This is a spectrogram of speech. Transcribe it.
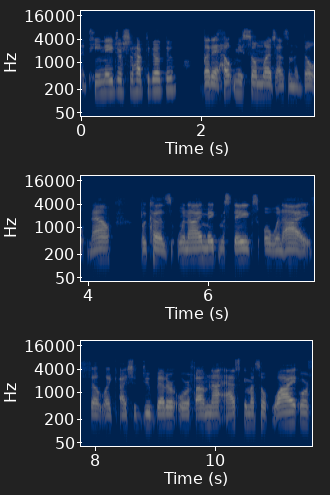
a teenager should have to go through but it helped me so much as an adult now because when i make mistakes or when i felt like i should do better or if i'm not asking myself why or if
